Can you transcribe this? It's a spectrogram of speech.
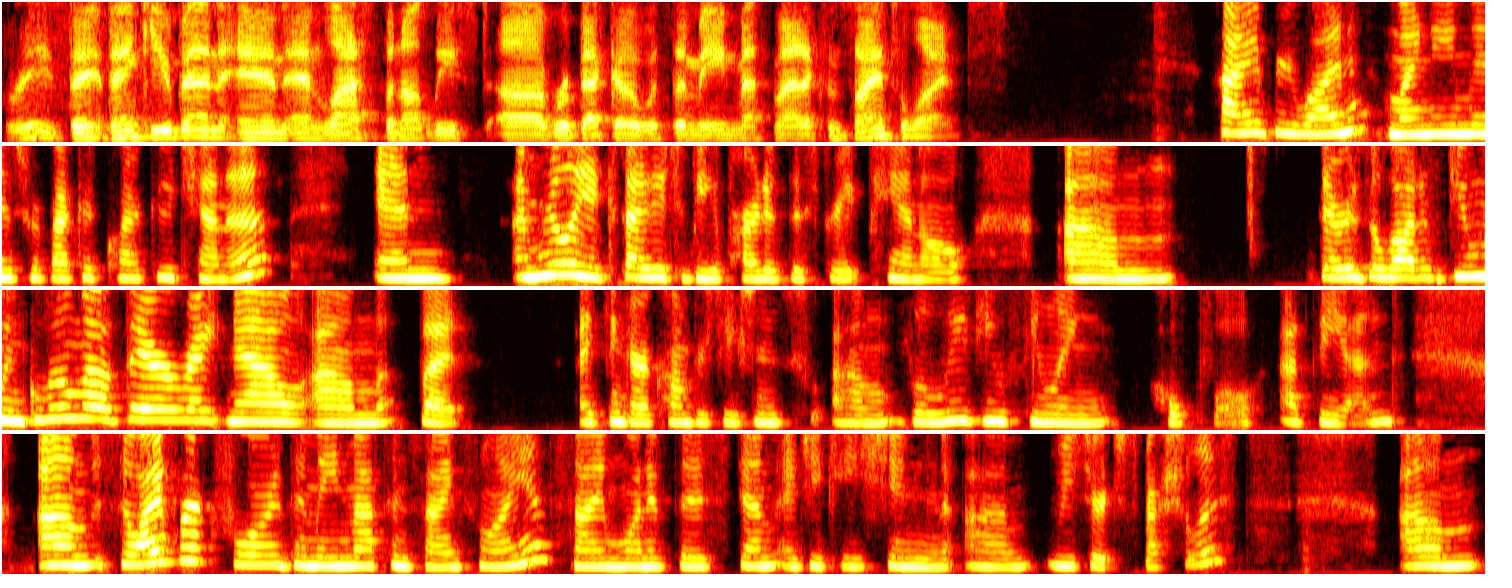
Great, Th thank you, Ben. And and last but not least, uh, Rebecca with the Maine Mathematics and Science Alliance. Hi everyone, my name is Rebecca Clark Uchenna, and I'm really excited to be a part of this great panel. Um, there is a lot of doom and gloom out there right now, um, but I think our conversations um, will leave you feeling hopeful at the end. Um, so I work for the Maine Math and Science Alliance. I'm one of the STEM education um, research specialists. Um,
